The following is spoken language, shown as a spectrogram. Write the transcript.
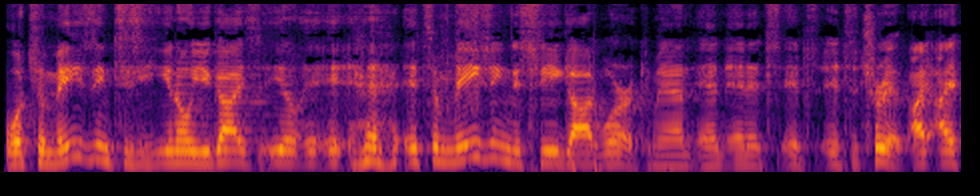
what's amazing to see, you know, you guys, you know, it, it, it's amazing to see God work, man, and and it's it's it's a trip. I I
